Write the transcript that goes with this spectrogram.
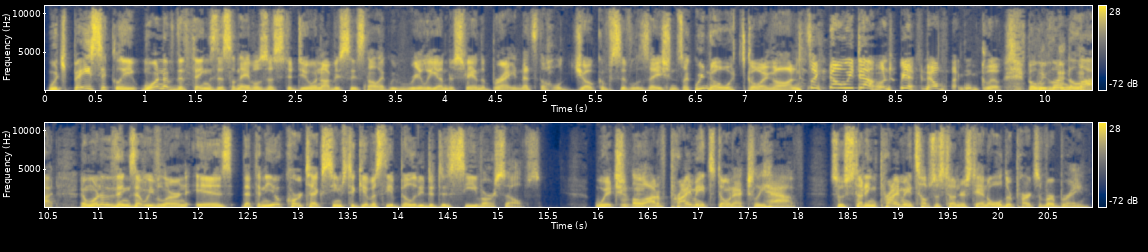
which basically one of the things this enables us to do, and obviously it's not like we really understand the brain. That's the whole joke of civilization. It's like, we know what's going on. It's like, no, we don't. We have no fucking clue. But we've learned a lot. and one of the things that we've learned is that the neocortex seems to give us the ability to deceive ourselves, which mm-hmm. a lot of primates don't actually have. So studying primates helps us to understand older parts of our brain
